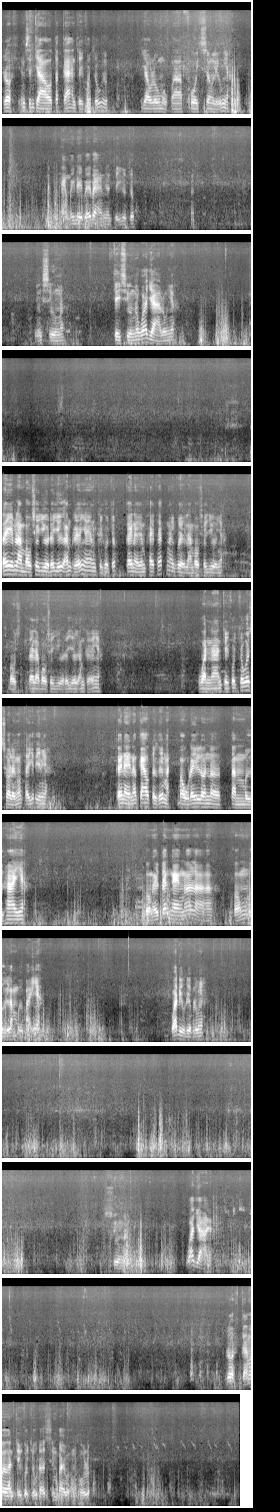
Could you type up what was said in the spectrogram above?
Rồi, em xin chào tất cả anh chị, cô chú. Luôn Giao lưu một à, phôi sơn liễu nha. Hàng mini bé bàn nha anh chị, cô chú. Những xương nó Chây xương nó quá già luôn nha. Đây, em làm bầu sơ dừa để giữ ẩm rễ nha anh chị, cô chú. Cây này em khai thác ngay về làm bầu sơ dừa nha. Bầu, Đây là bầu sơ dừa để giữ ẩm rễ nha. Hoành à, anh chị, cô chú, soi lại ngón tay giúp em nha. Cây này nó cao từ cái mặt bầu đây lên là tầm 12 nha. Còn cái tán ngang nó là khoảng 15 17 nha. Quá điều điệp luôn nha. Xương này quá dài. nha rồi cảm ơn anh chị cô chú đã xem bài và ủng hộ luôn.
